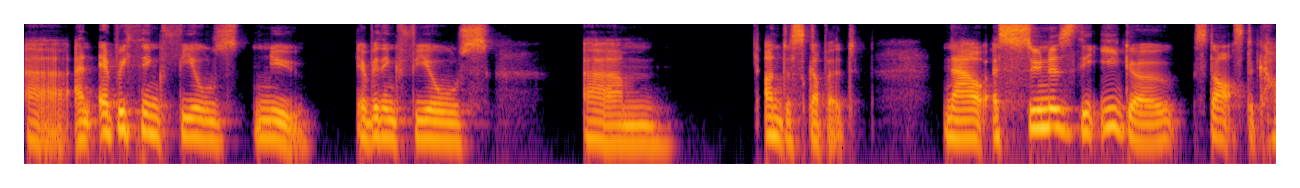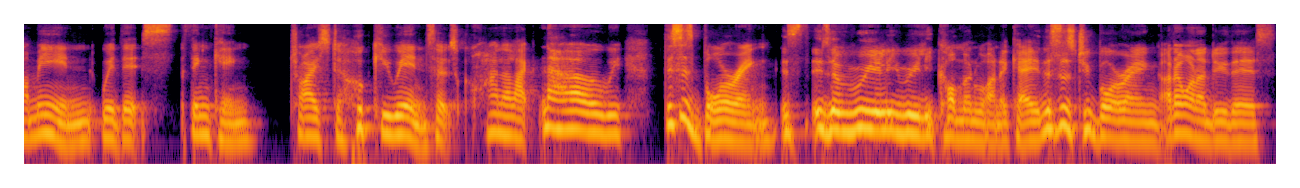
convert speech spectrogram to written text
Uh, and everything feels new. Everything feels um, undiscovered. Now, as soon as the ego starts to come in with its thinking, tries to hook you in. So it's kind of like, no, we, this is boring, is, is a really, really common one. Okay. This is too boring. I don't want to do this.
